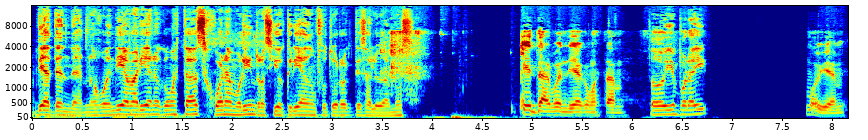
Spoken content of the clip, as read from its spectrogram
de atendernos. Buen día, Mariano, ¿cómo estás? Juana Morín, Rocío Criado, en Futurock, te saludamos. ¿Qué tal? Buen día, ¿cómo están? ¿Todo bien por ahí? Muy bien.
